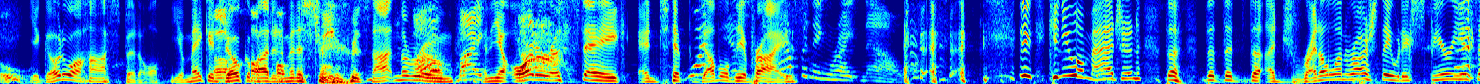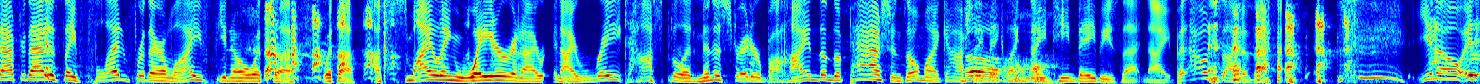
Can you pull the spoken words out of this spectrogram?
Ooh. You go to a hospital, you make a oh. joke about an administrator who's not in the oh room, oh and you order a steak and tip what double the price. happening right now? Can you imagine the, the, the, the, adrenaline rush they would experience after that as they fled for their life, you know, with a, with a, a smiling waiter and an irate hospital administrator behind them? The passions, oh my gosh, they make like 19 babies that night. But outside of that, you know, it,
